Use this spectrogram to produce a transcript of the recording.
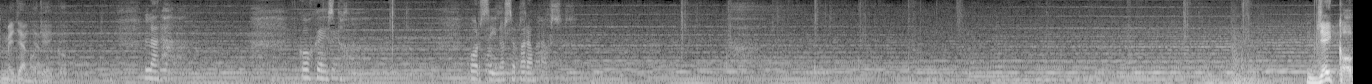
Me llamo Jacob. Lara, coge esto. Por si nos separamos. Jacob.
